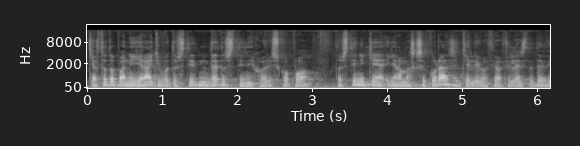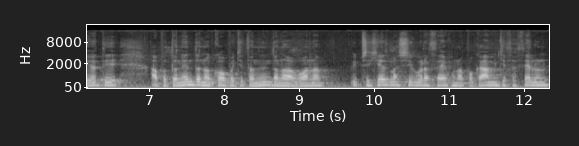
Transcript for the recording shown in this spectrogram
Και αυτό το πανηγυράκι που το στείνει δεν το στείνει χωρίς σκοπό, το στείνει και για να μας ξεκουράσει και λίγο Θεοφιλέστατε, διότι από τον έντονο κόπο και τον έντονο αγώνα οι ψυχές μας σίγουρα θα έχουν αποκάμει και θα θέλουν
